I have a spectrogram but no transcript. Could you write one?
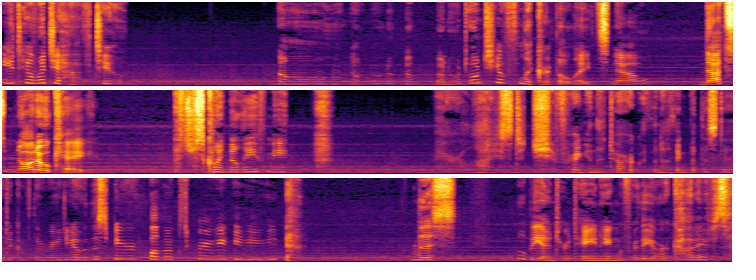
you do what you have to. No, no, no, no, no, no, don't you flicker the lights now. That's not okay. That's just going to leave me paralyzed and shivering in the dark with nothing but the static of the radio the spirit box. Great. This will be entertaining for the archives.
